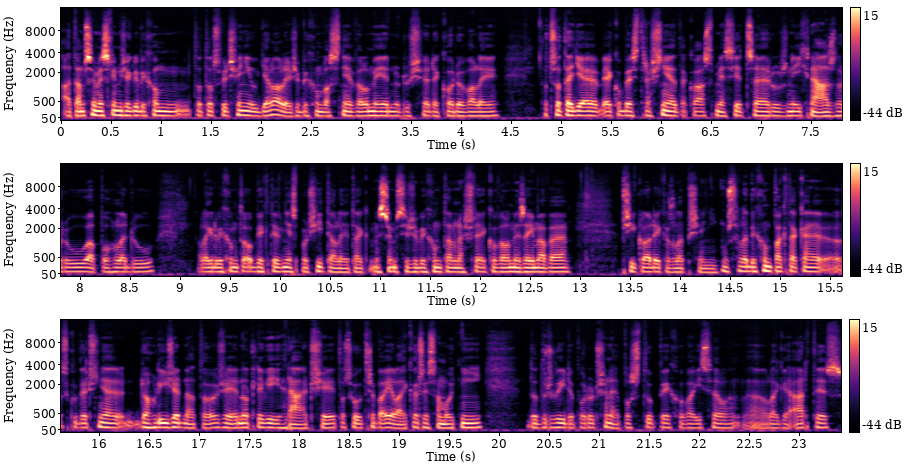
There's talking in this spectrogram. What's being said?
A tam si myslím, že kdybychom toto cvičení udělali, že bychom vlastně velmi jednoduše dekodovali to, co teď je jakoby strašně taková směsice různých názorů a pohledů, ale kdybychom to objektivně spočítali, tak myslím si, že bychom tam našli jako velmi zajímavé příklady ke zlepšení. Museli bychom pak také eh, skutečně dohlížet na to, že jednotliví hráči, to jsou třeba i lékaři samotní, dodržují doporučené postupy, chovají se eh, lege artis.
